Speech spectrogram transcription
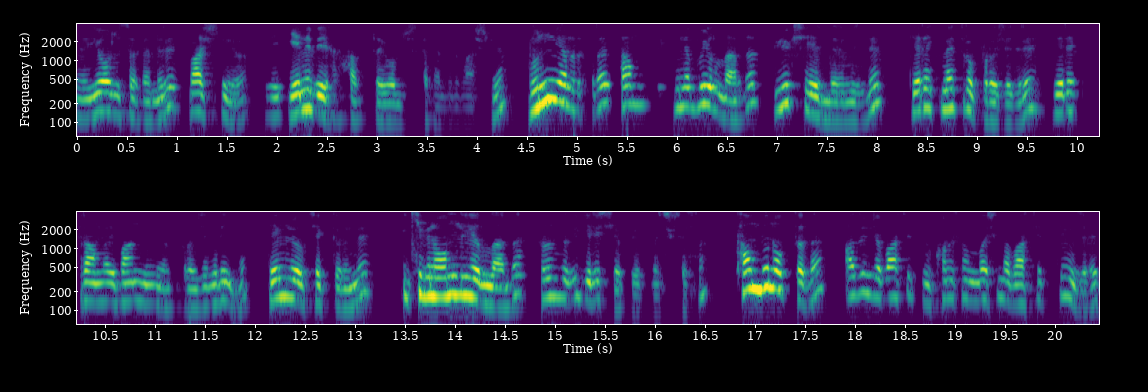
e, yolcu seferleri başlıyor. Yeni bir hatta yolcu seferleri başlıyor. Bunun yanı sıra tam yine bu yıllarda büyük şehirlerimizde gerek metro projeleri gerek tramvay banliyö projeleriyle demiryolu sektöründe 2010'lu yıllarda hızlı bir giriş yapıyoruz açıkçası. Tam bu noktada az önce bahsettiğim, konuşmamın başında bahsettiğim üzere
